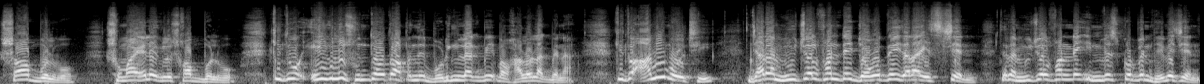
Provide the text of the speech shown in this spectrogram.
সব বলব। সময় এলে এগুলো সব বলব। কিন্তু এইগুলো শুনতে হয়তো আপনাদের বোরিং লাগবে বা ভালো লাগবে না। কিন্তু আমি বলছি, যারা মিউচুয়াল ফান্ডের জগতে যারা এসছেন, যারা মিউচুয়াল ফান্ডে ইনভেস্ট করবেন ভেবেছেন,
